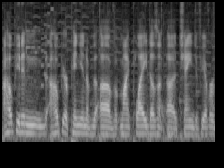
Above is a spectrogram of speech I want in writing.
I hope you didn't. I hope your opinion of the, of my play doesn't uh, change if you ever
